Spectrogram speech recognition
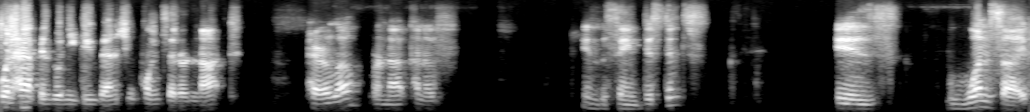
what happens when you do vanishing points that are not parallel or not kind of in the same distance is one side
